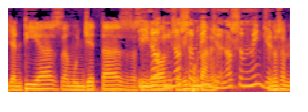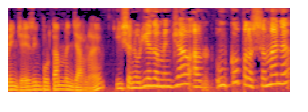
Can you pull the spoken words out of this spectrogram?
llenties, eh, mongetes, I no, cigrons... i no és se'n menja, eh? no se'n menja. No se'n menja, és important menjar-ne, eh? I se n'hauria de menjar el- un cop a la setmana,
